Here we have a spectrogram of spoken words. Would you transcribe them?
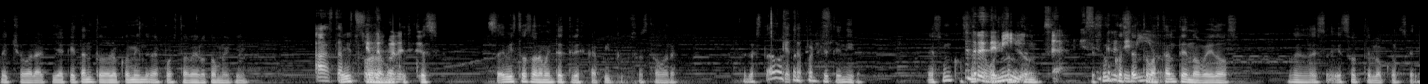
De hecho, ahora ya que tanto lo recomiendo, me he puesto a ver Otome Game. Ah, está He visto, ¿Qué te solamente parece? tres, he visto solamente tres capítulos hasta ahora. Pero está ¿Qué te bastante entretenido. Es un concepto Entretenido. bastante- O sea, es, es un concepto bastante novedoso. Entonces, eso, eso te lo concedo.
